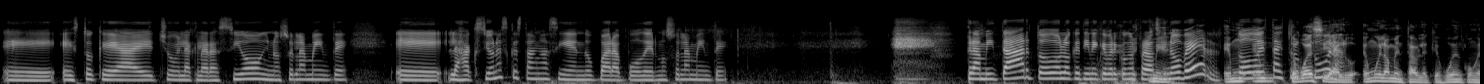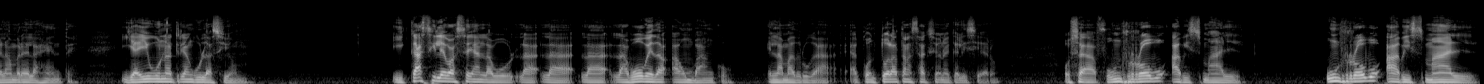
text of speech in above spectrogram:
eh, esto que ha hecho la aclaración y no solamente eh, las acciones que están haciendo para poder no solamente tramitar todo lo que tiene que ver con el fraude, sino ver toda esta estructura. Te voy a decir algo, es muy lamentable que jueguen con el hambre de la gente. Y ahí hubo una triangulación. Y casi le vacían la, la, bóveda a un banco en la madrugada, con todas las transacciones que le hicieron. O sea, fue un robo abismal. Un robo abismal.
